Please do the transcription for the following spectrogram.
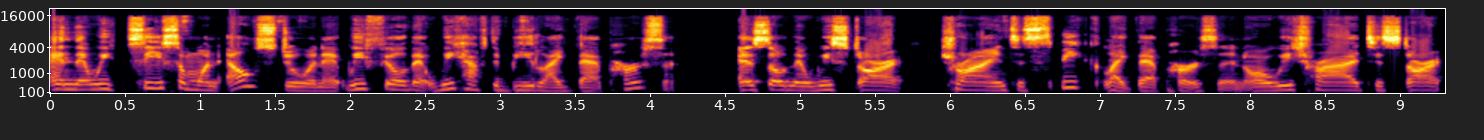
And then we see someone else doing it. We feel that we have to be like that person. And so then we start trying to speak like that person or we try to start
